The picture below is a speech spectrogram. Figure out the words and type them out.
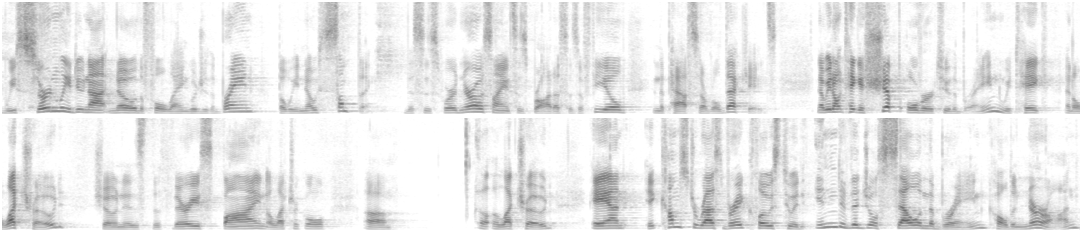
We certainly do not know the full language of the brain, but we know something. This is where neuroscience has brought us as a field in the past several decades. Now, we don't take a ship over to the brain, we take an electrode, shown as the very fine electrical um, electrode, and it comes to rest very close to an individual cell in the brain called a neuron.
